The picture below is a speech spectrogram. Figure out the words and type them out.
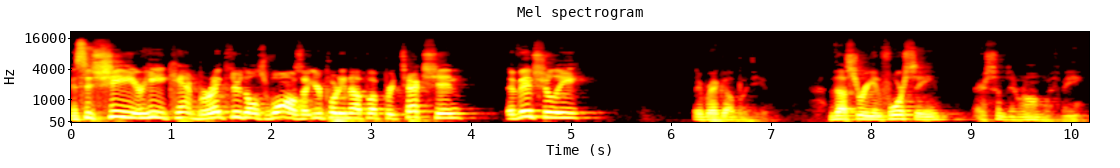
And since she or he can't break through those walls that you're putting up of protection, eventually they break up with you, thus reinforcing there's something wrong with me.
